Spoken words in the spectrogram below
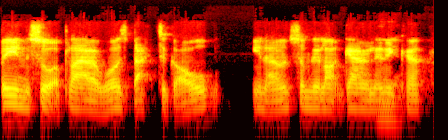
being the sort of player I was, back to goal, you know, and somebody like Gary Lineker. Yeah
